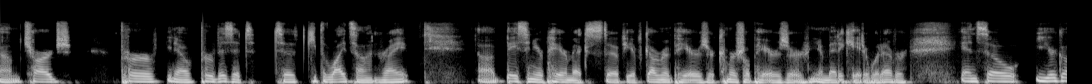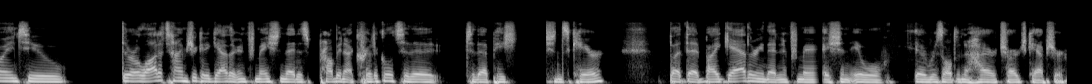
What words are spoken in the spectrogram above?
um, charge per you know per visit to keep the lights on, right? Uh, based on your payer mix. So if you have government payers or commercial payers or you know Medicaid or whatever, and so you're going to there are a lot of times you're going to gather information that is probably not critical to the to that patient's care, but that by gathering that information, it will result in a higher charge capture.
